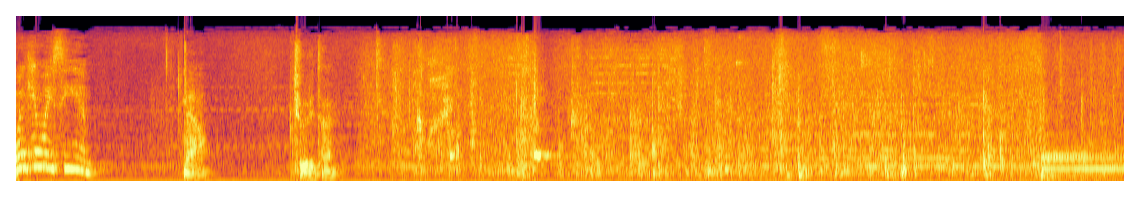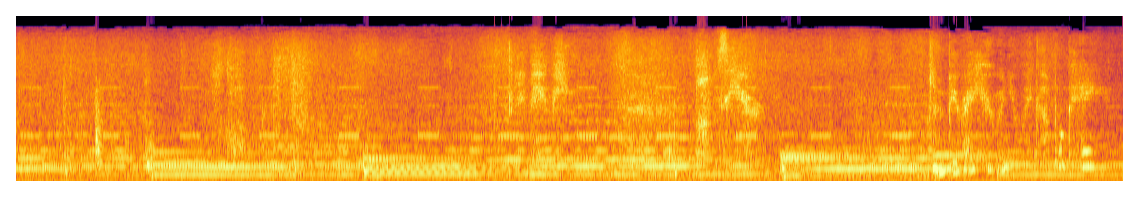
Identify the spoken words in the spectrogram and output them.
When can we see him? Now. Two at a time. Come on. Hey, baby. Mom's here. I'll be right here when you wake up, okay?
